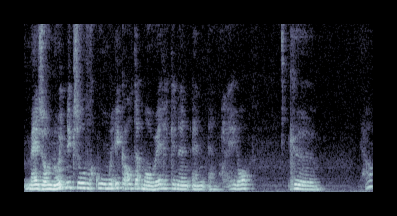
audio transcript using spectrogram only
Mij zou nooit niks overkomen, ik altijd maar werken en, en, en allee, ja, ge, ja,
